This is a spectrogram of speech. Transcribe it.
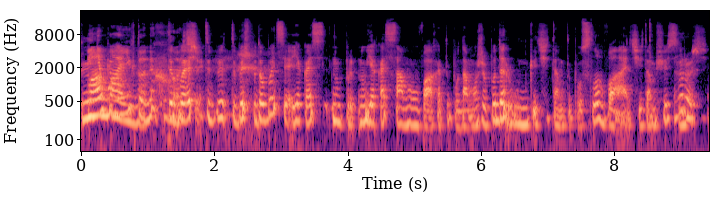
Палками мінімально. ніхто не хоче. Тебе ж, тобі, тобі ж подобається якась, ну, при- ну, якась саме увага, типу, там, може, подарунки, чи там, типу, слова, чи там щось інше.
